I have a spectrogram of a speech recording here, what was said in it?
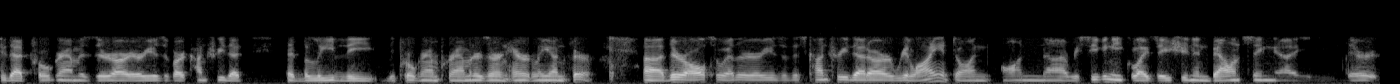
to that program, as there are areas of our country that that believe the the program parameters are inherently unfair. Uh, there are also other areas of this country that are reliant on on uh, receiving equalization and balancing uh, their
